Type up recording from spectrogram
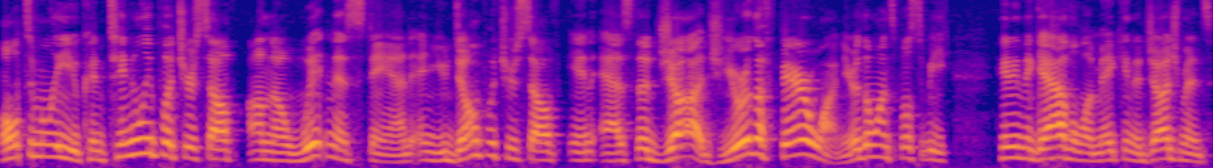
Ultimately, you continually put yourself on the witness stand and you don't put yourself in as the judge. You're the fair one. You're the one supposed to be hitting the gavel and making the judgments.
